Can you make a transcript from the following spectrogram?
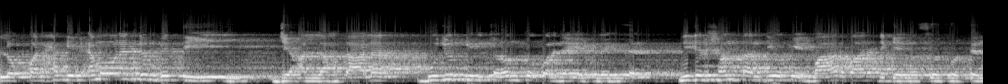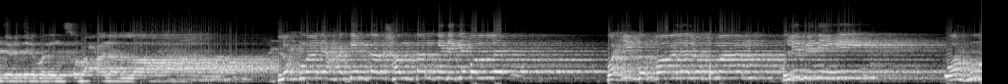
লোকমান হাকিম এমন একজন ব্যক্তি যে আল্লাহ তাআলার বুজুর্গের চূড়ান্ত পর্যায়ে চলে গেছেন। নিজের সন্তান দিওকে বারবার ডেকে নসিহত করতেন, জোরে জোরে বলেন, সুবহানাল্লাহ। লোকমান হাকিম তার সন্তানকে ডেকে বললেন وَإِذْ قَالَ لُقْمَانُ لِابْنِهِ وَهُوَ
